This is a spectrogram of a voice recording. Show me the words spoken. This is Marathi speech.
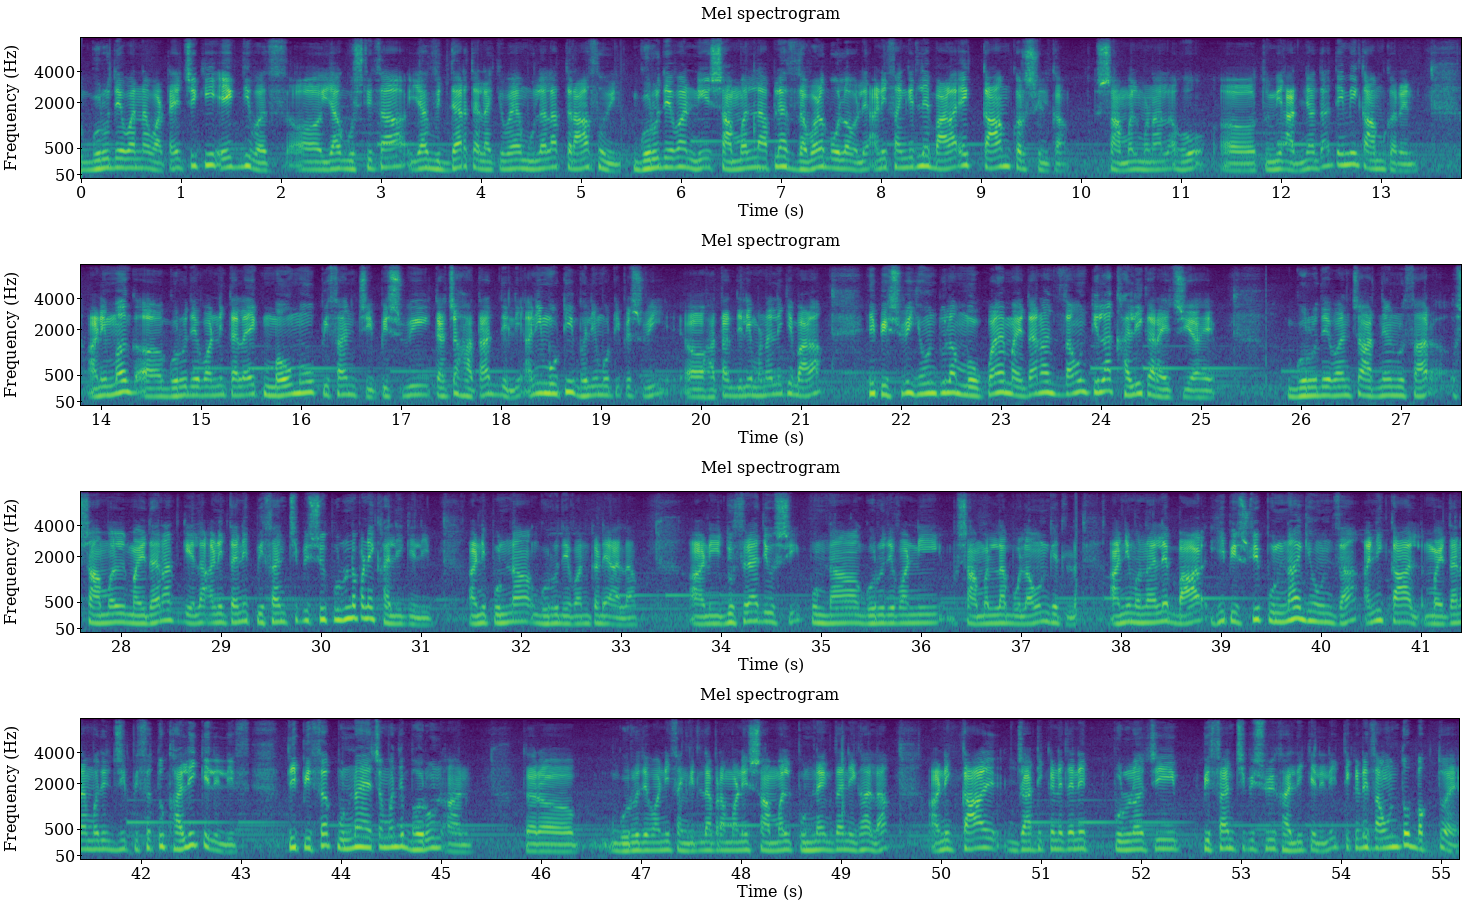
गुरुदेवांना वाटायची की एक दिवस या गोष्टीचा या विद्यार्थ्याला किंवा या मुलाला त्रास होईल. गुरुदेवांनी श्यामलला आपल्या जवळ बोलावले आणि सांगितले बाळा एक काम करशील का? श्यामल म्हणाला हो तुम्ही आज्ञा द्या ते मी काम करेन. आणि मग गुरुदेवांनी त्याला एक मऊ मऊ पिसांची पिशवी त्याच्या हातात दिली आणि मोठी भली मोठी पिशवी हातात दिली. म्हणाले की बाळा ही पिशवी घेऊन तुला मोकळ्या मैदानात जाऊन तिला खाली करायची आहे. गुरुदेवांच्या आज्ञेनुसार श्यामल मैदानात गेला आणि त्याने पिसांची पिशवी पूर्णपणे खाली केली आणि पुन्हा गुरुदेवांकडे आला. आणि दुसऱ्या दिवशी पुन्हा गुरुदेवांनी श्यामलला बोलावून घेतलं आणि म्हणाले बाळ ही पिशवी पुन्हा घेऊन जा आणि काल मैदानामध्ये जी पिसं तू खाली केलेलीस ती पिसं पुन्हा याच्यामध्ये भरून आण. तर गुरुदेवांनी सांगितल्याप्रमाणे श्यामल पुन्हा एकदा निघाला आणि काल ज्या ठिकाणी त्याने पूर्णची पिसांची पिशवी खाली केलेली तिकडे जाऊन तो बघतोय.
